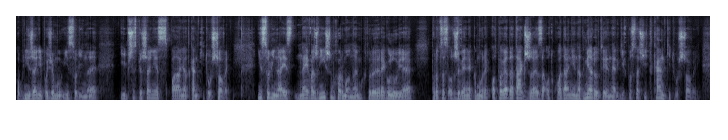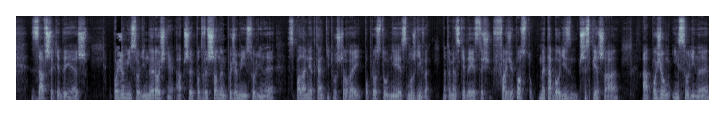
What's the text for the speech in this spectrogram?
obniżenie poziomu insuliny i przyspieszenie spalania tkanki tłuszczowej. Insulina jest najważniejszym hormonem, który reguluje proces odżywiania komórek. Odpowiada także za odkładanie nadmiaru tej energii w postaci tkanki tłuszczowej. Zawsze, kiedy jesz, poziom insuliny rośnie, a przy podwyższonym poziomie insuliny spalanie tkanki tłuszczowej po prostu nie jest możliwe. Natomiast kiedy jesteś w fazie postu, metabolizm przyspiesza, a poziom insuliny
